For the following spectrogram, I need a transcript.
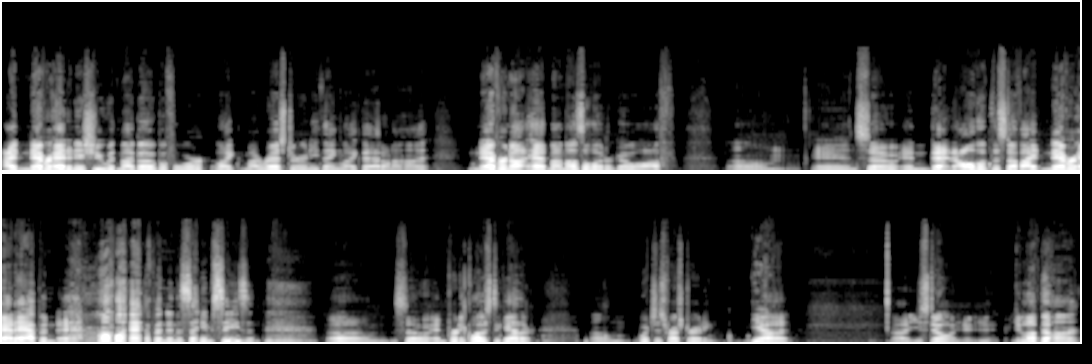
I'd never had an issue with my bow before, like my rest or anything like that on a hunt. Never not had my muzzleloader go off. Um, and so, and that all of the stuff I had never had happen, all happened in the same season. Um, so, and pretty close together, um, which is frustrating. Yeah. But uh, you still you, you you love to hunt,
